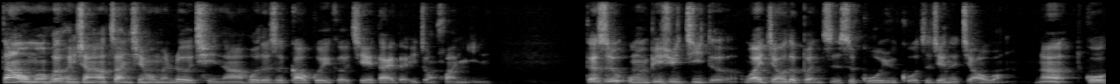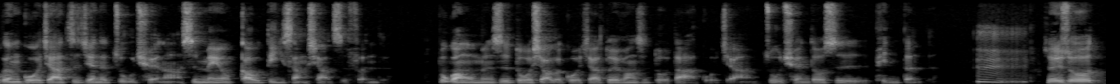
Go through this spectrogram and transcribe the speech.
当然，我们会很想要展现我们热情啊，或者是高规格接待的一种欢迎。但是，我们必须记得，外交的本质是国与国之间的交往。那国跟国家之间的主权啊，是没有高低上下之分的。不管我们是多小的国家，对方是多大的国家，主权都是平等的。嗯，所以说，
